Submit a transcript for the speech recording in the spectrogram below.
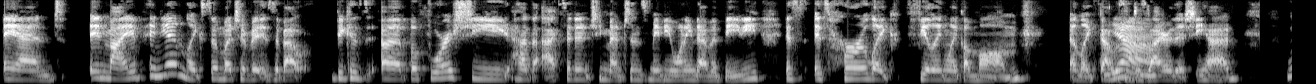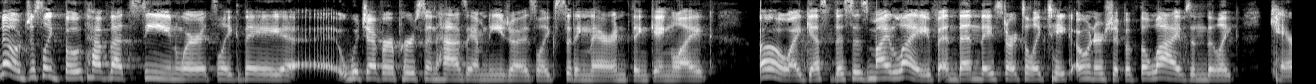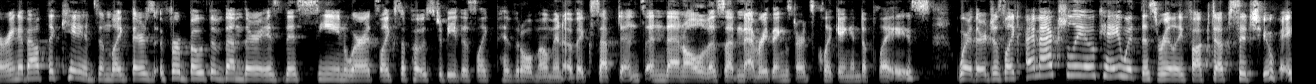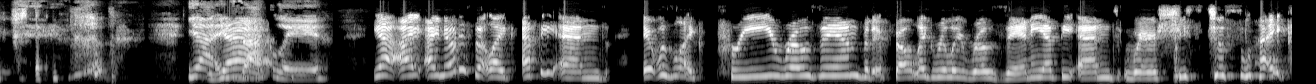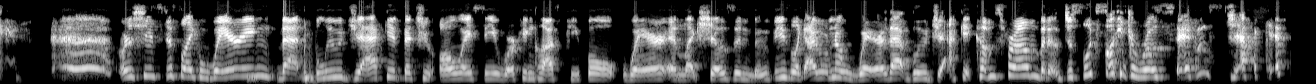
And in my opinion, like so much of it is about because uh, before she had the accident, she mentions maybe wanting to have a baby. It's it's her like feeling like a mom, and like that was a desire that she had. No, just like both have that scene where it's like they, whichever person has amnesia is like sitting there and thinking, like, oh, I guess this is my life. And then they start to like take ownership of the lives and the like caring about the kids. And like there's for both of them, there is this scene where it's like supposed to be this like pivotal moment of acceptance. And then all of a sudden everything starts clicking into place where they're just like, I'm actually okay with this really fucked up situation. yeah, Yeah. exactly. Yeah, I, I noticed that like at the end it was like pre Roseanne, but it felt like really Roseanne at the end where she's just like where she's just like wearing that blue jacket that you always see working class people wear in like shows and movies. Like I don't know where that blue jacket comes from, but it just looks like Roseanne's jacket.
